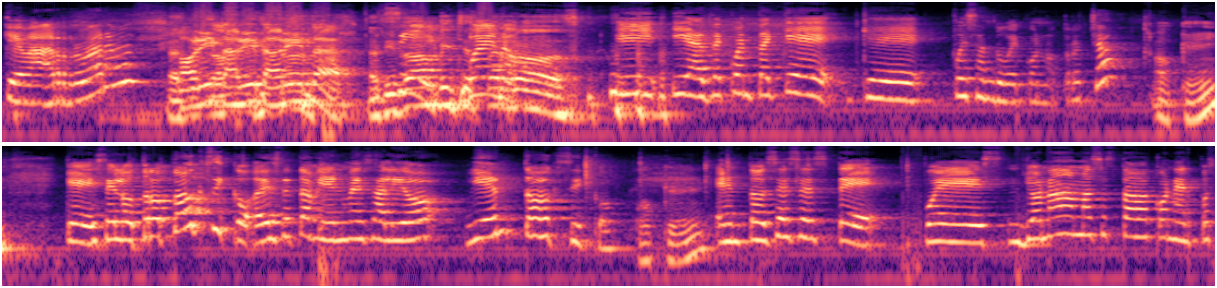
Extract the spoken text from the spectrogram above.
¡Qué bárbaros! Ahorita, son, ahorita, ahorita. Así Sí, son, pinches bueno. perros. Y, y haz de cuenta que, que, pues anduve con otro chavo, Ok, que es el otro tóxico. Este también me salió bien tóxico. ok. Entonces, este, pues yo nada más estaba con él, pues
